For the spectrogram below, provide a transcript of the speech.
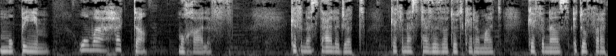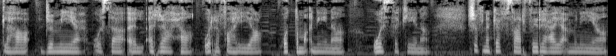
مقيم ومع حتى مخالف. كيف الناس تعالجت؟ كيف الناس تعززت وتكرمت؟ كيف الناس توفرت لها جميع وسائل الراحة والرفاهية والطمأنينة والسكينة؟ شفنا كيف صار في رعاية أمنية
